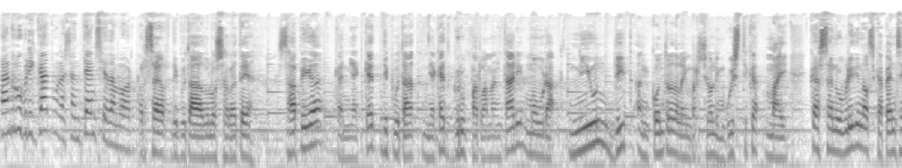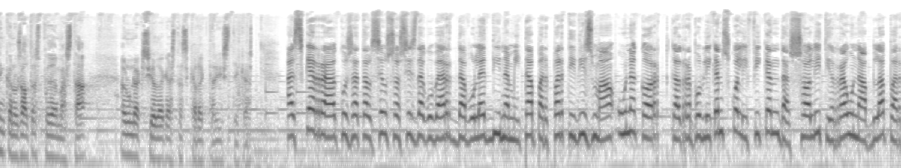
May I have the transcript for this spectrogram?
han rubricat una sentència de mort. Per cert, diputada Dolors Sabater, sàpiga que ni aquest diputat ni aquest grup parlamentari mourà ni un dit en contra de la immersió lingüística mai. Que se n'oblidin els que pensin que nosaltres podem estar en una acció d'aquestes característiques. Esquerra ha acusat els seus socis de govern de voler dinamitar per partidisme un acord que els republicans qualifiquen de sòlid i raonable per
